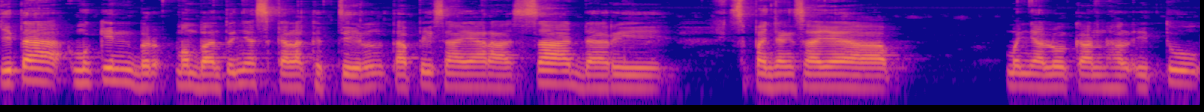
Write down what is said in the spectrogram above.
kita mungkin ber- membantunya skala kecil tapi saya rasa dari sepanjang saya menyalurkan hal itu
